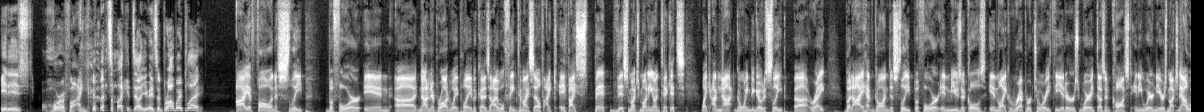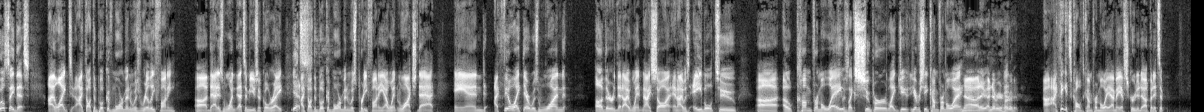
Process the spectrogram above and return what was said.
it is horrifying. That's all I can tell you. It's a Broadway play. I have fallen asleep before in uh, not in a Broadway play because I will think to myself, I if I spent this much money on tickets, like I'm not going to go to sleep, uh, right? But I have gone to sleep before in musicals in like repertory theaters where it doesn't cost anywhere near as much. Now I will say this: I liked, I thought the Book of Mormon was really funny. Uh, that is one. That's a musical, right? Yes. I thought the Book of Mormon was pretty funny. I went and watched that, and I feel like there was one other that I went and I saw, and I was able to. Uh, oh, Come From Away it was like super. Like, do you, you ever see Come From Away? No, I, I never even heard of it. Uh, I think it's called Come From Away. I may have screwed it up, but it's a.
